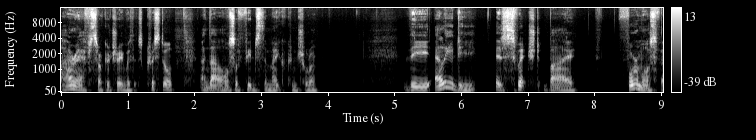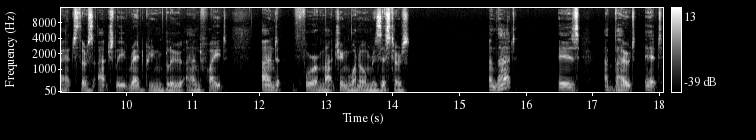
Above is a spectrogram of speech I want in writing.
RF circuitry with its crystal and that also feeds the microcontroller. The LED is switched by four MOSFETs. There's actually red, green, blue and white and four matching 1 ohm resistors. And that is about it.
